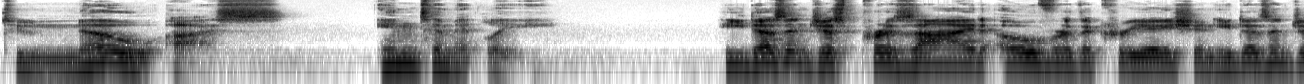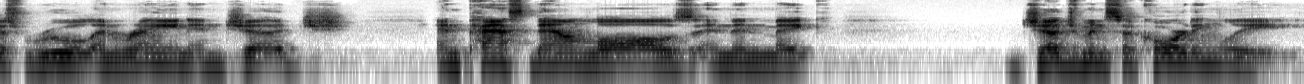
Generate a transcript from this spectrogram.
to know us intimately. He doesn't just preside over the creation, He doesn't just rule and reign and judge and pass down laws and then make judgments accordingly.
